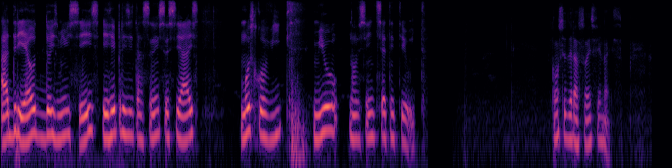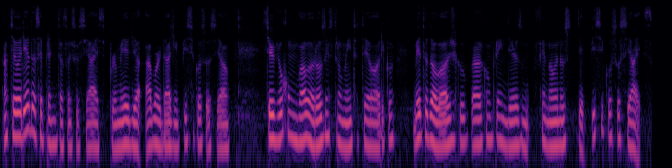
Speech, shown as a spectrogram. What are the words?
Adriel 2006 e representações sociais Moscovite 1978. Considerações finais. A teoria das representações sociais, por meio de abordagem psicossocial, serviu como um valoroso instrumento teórico metodológico para compreender os fenômenos de psicossociais.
